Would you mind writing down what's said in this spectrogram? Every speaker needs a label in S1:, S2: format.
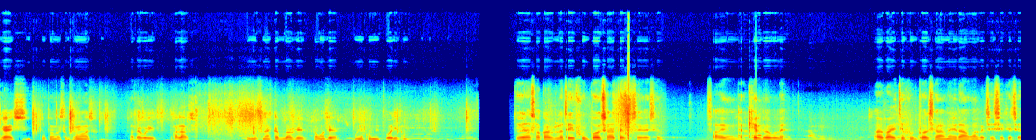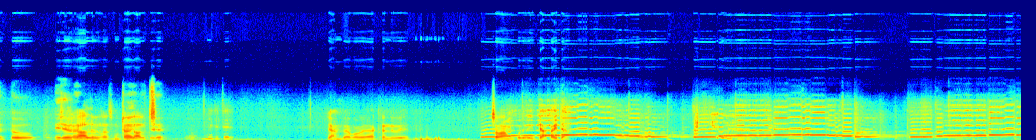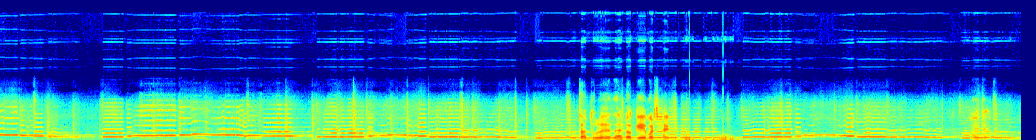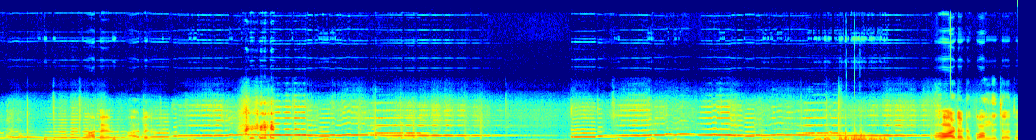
S1: Gas তো তোমরা সব কেমন আছো? আশা করি ভালো আছো। তো নতুন একটা ব্লগে তোমাদের অনেক অনেক ওয়েলকাম তো এরা সকালবেলাতেই ফুটবল ছাড়াতে বসে গেছে। সবাই মিলে খেলবে বলে। আর বাড়িতে ফুটবল ছাড়ানো এরা আমার কাছে শিখেছে। তো নিজেরা ট্রাই করছে। জানতে পারবে একটা দেবে চলাম করে এই দেখ এই তার ধরে যেতে আর গেবার এই দেখ। আর পেল না হওয়াটা একটু কম দিতে হতো।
